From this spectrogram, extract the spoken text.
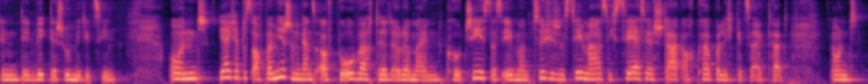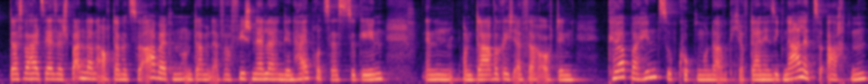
den, den Weg der Schulmedizin. Und ja, ich habe das auch bei mir schon ganz oft beobachtet oder meinen Coaches, dass eben ein psychisches Thema sich sehr, sehr stark auch körperlich gezeigt hat. Und das war halt sehr, sehr spannend, dann auch damit zu arbeiten und damit einfach viel schneller in den Heilprozess zu gehen und da wirklich einfach auch den Körper hinzugucken und da wirklich auf deine Signale zu achten,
